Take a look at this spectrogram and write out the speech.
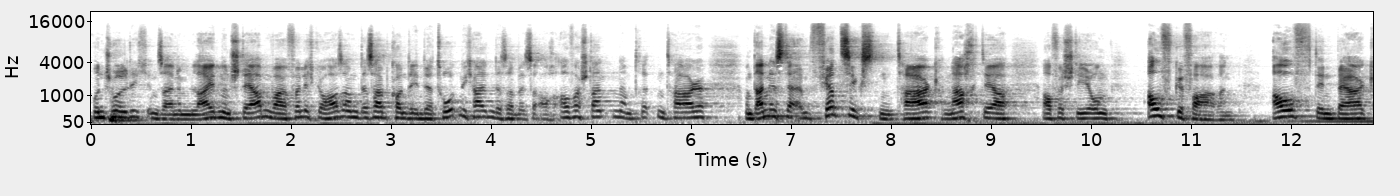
unschuldig, in seinem Leiden und Sterben war er völlig gehorsam, deshalb konnte ihn der Tod nicht halten, deshalb ist er auch auferstanden am dritten Tage. Und dann ist er am 40. Tag nach der Auferstehung aufgefahren auf den Berg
